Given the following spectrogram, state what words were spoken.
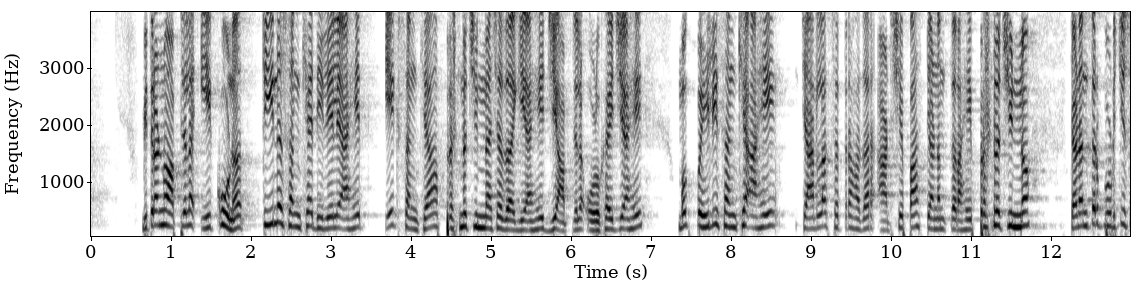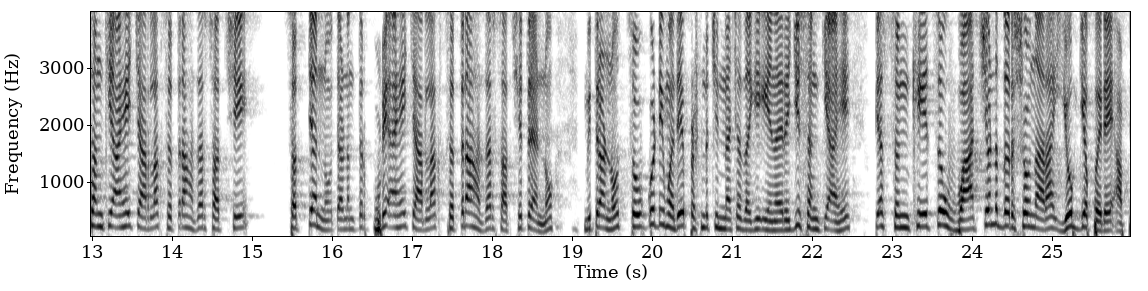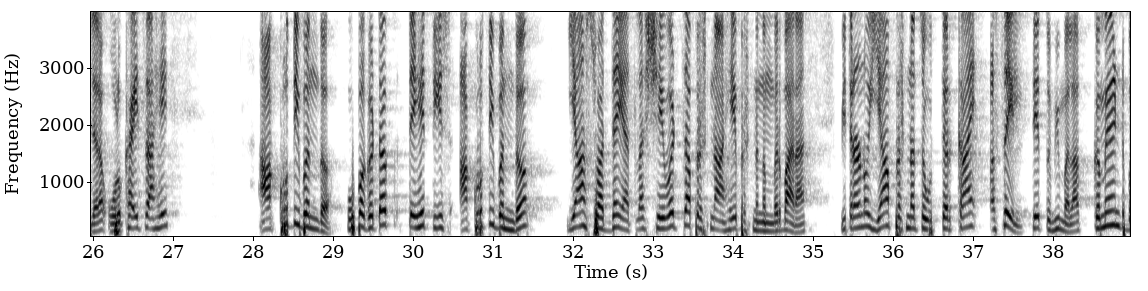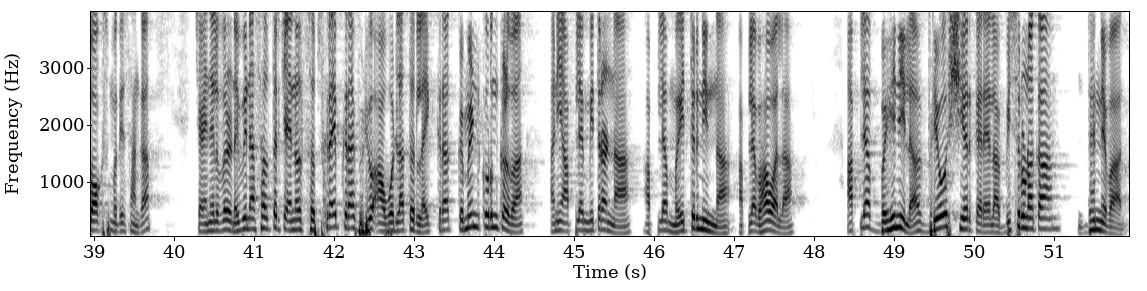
मित्रांनो आपल्याला एकूण तीन संख्या दिलेल्या आहेत. एक संख्या प्रश्नचिन्हाच्या जागी आहे जी आपल्याला ओळखायची आहे. मग पहिली संख्या आहे चार लाख सतरा हजार आठशे पाच त्यानंतर आहे प्रश्नचिन्ह. त्यानंतर पुढची संख्या आहे चार लाख सतरा हजार सातशे सत्त्याण्णव. त्यानंतर पुढे आहे चार लाख सतरा हजार सातशे त्र्याण्णव. मित्रांनो चौकटीमध्ये प्रश्नचिन्हाच्या जागी येणारी जी संख्या आहे त्या संख्येचं वाचन दर्शवणारा योग्य पर्याय आपल्याला ओळखायचा आहे. आकृतीबंध उपघटक तेहतीस आकृतीबंध या स्वाध्यायातला शेवटचा प्रश्न आहे प्रश्न नंबर बारा. मित्रांनो या प्रश्नाचं उत्तर काय असेल ते तुम्ही मला कमेंट बॉक्समध्ये सांगा. चॅनलवर नवीन असाल तर चॅनल सबस्क्राईब करा. व्हिडिओ आवडला तर लाईक करा कमेंट करून कळवा. आणि आपल्या मित्रांना आपल्या मैत्रिणींना आपल्या भावाला आपल्या बहिणीला व्हिडिओ शेअर करायला विसरू नका. धन्यवाद.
